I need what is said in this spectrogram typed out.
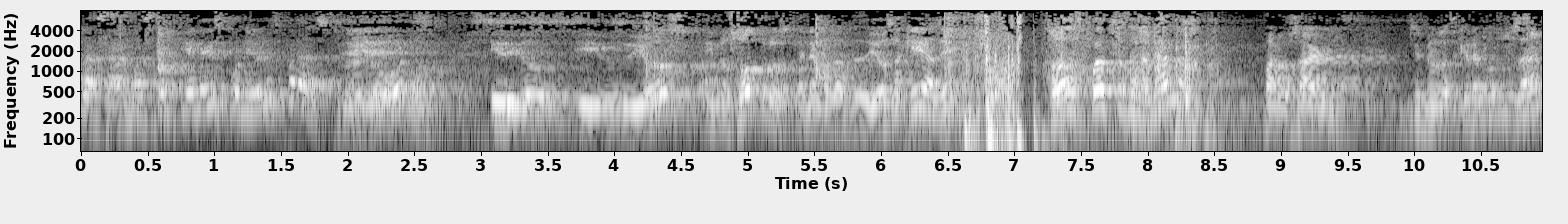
las armas que él tiene disponibles para destruirlo Sí. uno. Y Dios, y Dios, y nosotros tenemos las de Dios aquí, así, todas puestas en la mano, para usarlas. Si no las queremos usar,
